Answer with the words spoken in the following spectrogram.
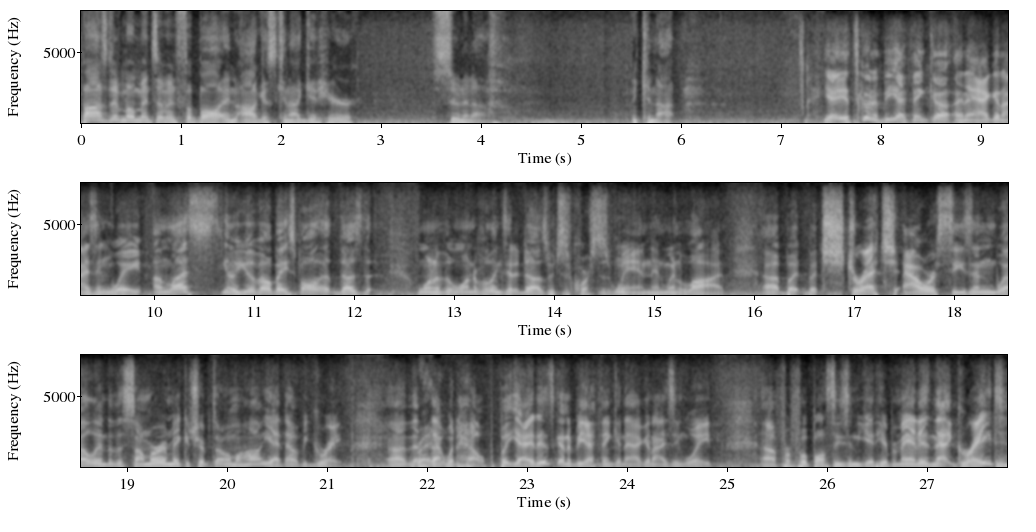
positive momentum in football, and August cannot get here soon enough. It cannot. Yeah, it's going to be, I think, uh, an agonizing wait, unless you know U of L baseball uh, does the, one of the wonderful things that it does, which of course is win and win a lot. Uh, but but stretch our season well into the summer and make a trip to Omaha. Yeah, that would be great. Uh, that Right. that would help. But yeah, it is going to be, I think, an agonizing wait uh, for football season to get here. But man, isn't that great?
